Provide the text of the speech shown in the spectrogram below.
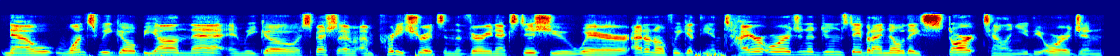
Now, once we go beyond that and we go, especially, I'm, I'm pretty sure it's in the very next issue where I don't know if we get the entire origin of Doomsday, but I know they start telling you the origin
